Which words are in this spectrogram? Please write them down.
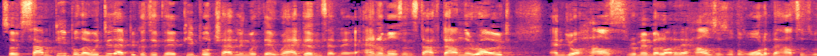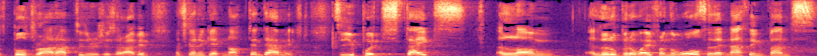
So if some people, they would do that because if there are people traveling with their wagons and their animals and stuff down the road, and your house, remember a lot of their houses or the wall of the houses was built right up to the Rishus Harabim, it's going to get knocked and damaged. So you put stakes along a little bit away from the wall so that nothing bumps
